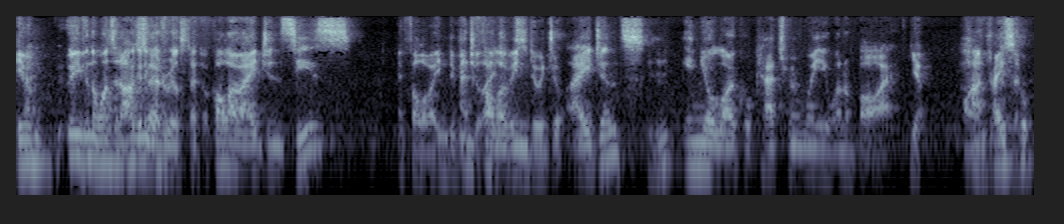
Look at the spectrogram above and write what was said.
Even even the ones that are going to So go to real estate or Follow agencies and follow and individual follow agents. individual agents Mhm. in your local catchment where you want to buy. Yep. On 100%. Facebook,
